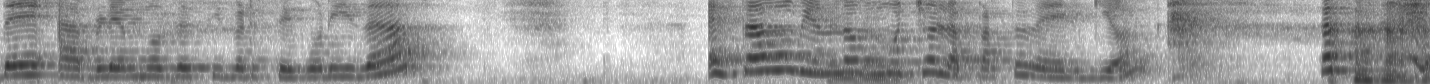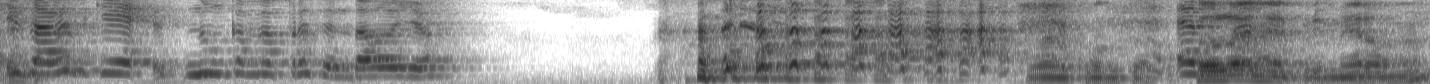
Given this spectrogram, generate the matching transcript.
de Hablemos de ciberseguridad. He estado viendo Hello. mucho la parte del guion. y sabes que nunca me he presentado yo. Buen punto. Solo en el primero, ¿no?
